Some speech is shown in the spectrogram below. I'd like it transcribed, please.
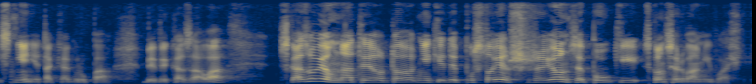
istnienie taka grupa by wykazała. Wskazują na to, to niekiedy pustojeżdżające półki z konserwami właśnie.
